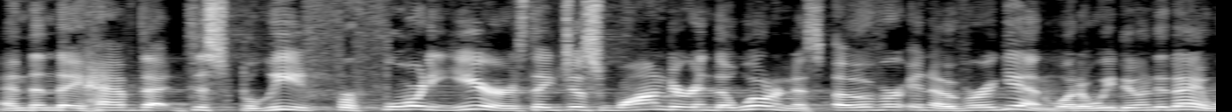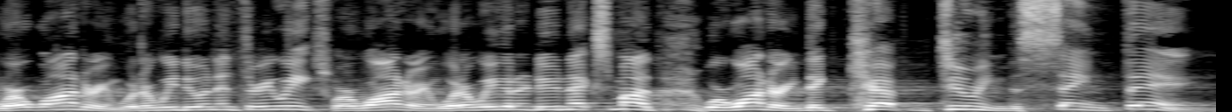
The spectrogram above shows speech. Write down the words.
and then they have that disbelief for 40 years, they just wander in the wilderness over and over again. What are we doing today? We're wandering. What are we doing in three weeks? We're wandering. What are we going to do next month? We're wandering. They kept doing the same thing.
